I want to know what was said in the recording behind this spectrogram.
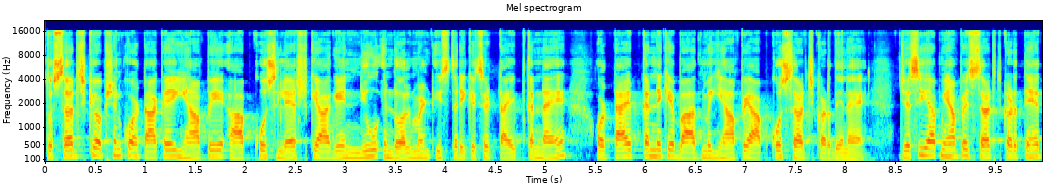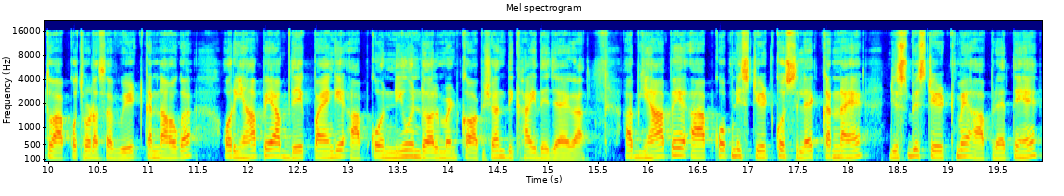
तो सर्च के ऑप्शन को हटा के यहाँ पे आपको स्लैश के आगे न्यू इनरोलमेंट इस तरीके से टाइप करना है और टाइप करने के बाद में यहाँ पे आपको सर्च कर देना है। जैसे ही आप यहाँ पे सर्च करते हैं तो आपको थोड़ा सा वेट करना होगा और यहाँ पे आप देख पाएँगे आपको न्यू इनरोलमेंट का ऑप्शन दिखाई दे जाएगा। अब यहाँ पे आपको अपनी स्टेट को सिलेक्ट करना है। जिस भी स्टेट में आप रहते हैं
